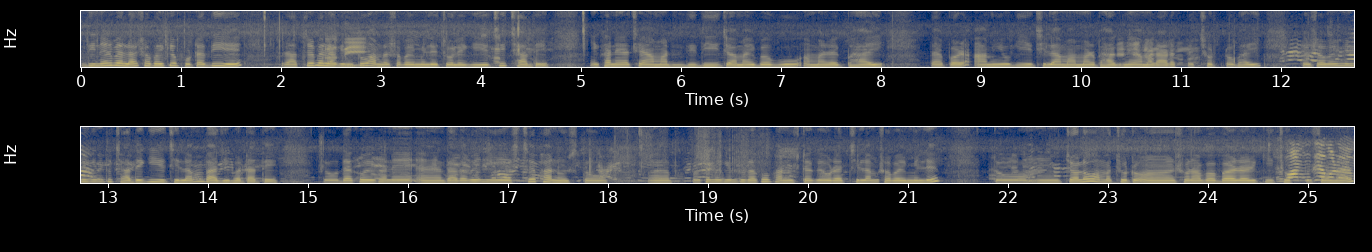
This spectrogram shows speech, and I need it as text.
দিনের বেলা সবাইকে ফোঁটা দিয়ে রাত্রেবেলা কিন্তু আমরা সবাই মিলে চলে গিয়েছি ছাদে। এখানে আছে আমার দিদি জামাইবাবু আমার এক ভাই তারপর আমিও গিয়েছিলাম আমার ভাগ্নে আমার আরেকটা ছোট্ট ভাই। তো সবাই মিলে কিন্তু ছাদে গিয়েছিলাম বাজি ফাটাতে তো দেখো এখানে দাদাভাই নিয়ে এসছে ফানুস। তো প্রথমে কিন্তু দেখো ফানুসটাকে ওড়াচ্ছিলাম সবাই মিলে। তো চলো আমার ছোট সোনা বাবার আর কি ছোট্ট সোনার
